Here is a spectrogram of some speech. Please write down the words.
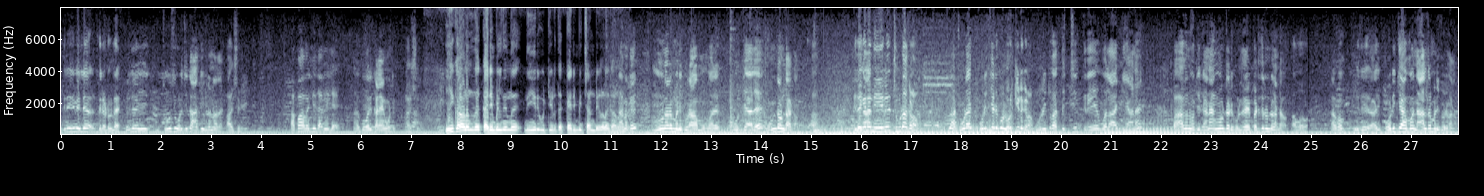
ഇതിന് ഇനി വലിയ ഇതിലിടും അല്ലേ? ഇതിൽ ഈ ചൂസ് ഒളിച്ചിട്ട് ആറ്റി വിടണം അതെ. ആ ശരി. അപ്പൊ ആ വലിയ തവിയില്ലേ? അത് കോരി കളയാൻ കൊണ്ട് ആ ശരി. ഈ കാണുന്നത് കരിമ്പിൽ നിന്ന് നീര് കുറ്റിയെടുത്ത കരിമ്പിൻ ചണ്ടികളാണ് കാണുന്നത് നമുക്ക് മൂന്നര മണിക്കൂർ ആകുമ്പോൾ അത് കൂട്ടിയാൽ ഉണ്ട ഉണ്ടാക്കാം. ഇതെങ്ങനെ നീര് ചൂടാക്കണോ? ആ, ചൂടാ കുറിക്കെടുക്കുള്ളൂ കുറുക്കിയെടുക്കണം. കുറിക്ക് വത്തിച്ച് ഗ്രേവ് പോലെ ആക്കിയാണ് പാകം നോക്കിയിട്ടാണ് അങ്ങോട്ട് എടുക്കുള്ളൂ. ഇപ്പൊ എടുത്തിട്ടുണ്ട് കണ്ടോ? അപ്പം ഇത് പൊടിക്കാകുമ്പോൾ നാലര മണിക്കൂർ വേണം.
